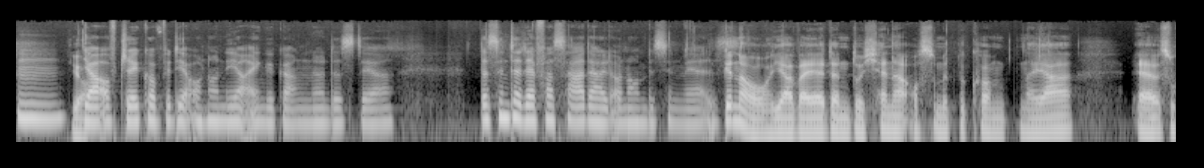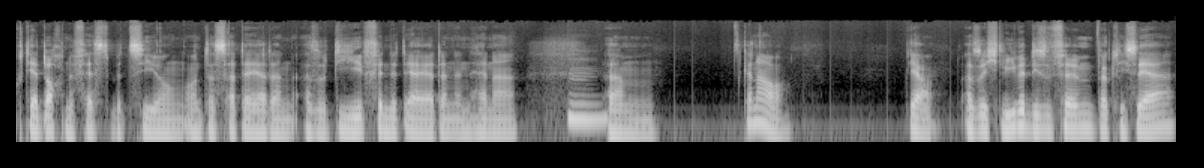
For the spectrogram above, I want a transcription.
Mhm. Ja. ja. auf Jacob wird ja auch noch näher eingegangen, ne? dass der dass hinter der Fassade halt auch noch ein bisschen mehr ist. Genau, ja, weil er dann durch Hannah auch so mitbekommt, naja, er sucht ja doch eine feste Beziehung und das hat er ja dann, also die findet er ja dann in Hannah. Hm. Ähm, genau. Ja, also ich liebe diesen Film wirklich sehr.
